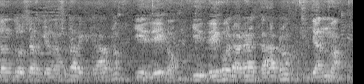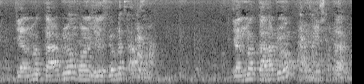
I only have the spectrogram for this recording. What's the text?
సంతోషాలకి నష్టాలకి కారణం ఈ దేహం. ఈ దేహం రావడానికి కారణం జన్మ. జన్మ కారణం మనం చేసుకున్న కర్మ. జన్మ కారణం కర్మ.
